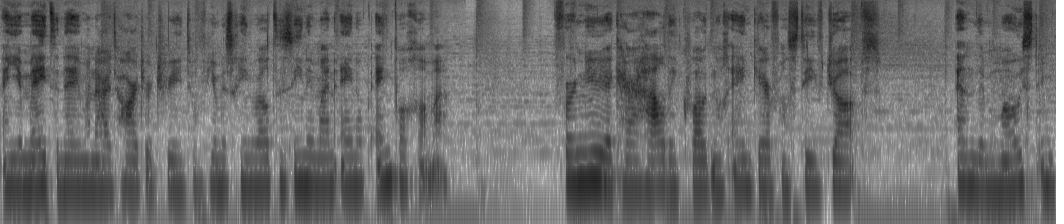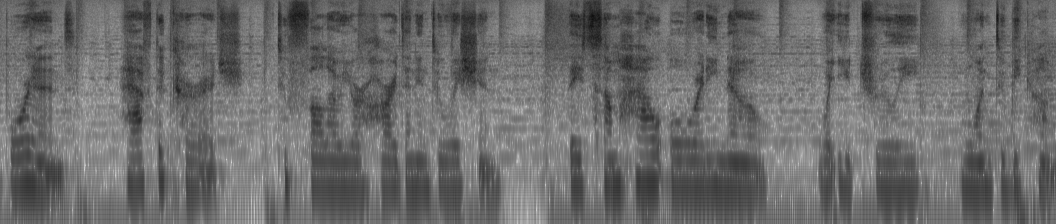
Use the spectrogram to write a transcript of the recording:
en je mee te nemen naar het Heart Retreat of je misschien wel te zien in mijn 1 op 1 programma. Voor nu, ik herhaal die quote nog één keer van Steve Jobs. And the most important, have the courage to follow your heart and intuition. They somehow already know what you truly want to become.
